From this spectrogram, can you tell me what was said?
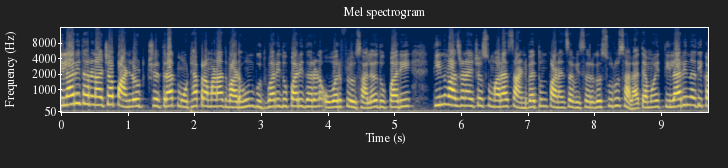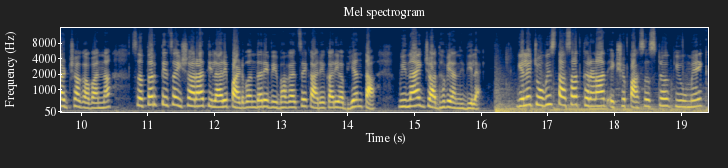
तिलारी धरणाच्या पाणलोट क्षेत्रात मोठ्या प्रमाणात वाढवून बुधवारी दुपारी धरण ओव्हरफ्लो झालं. दुपारी तीन वाजण्याच्या सुमारास सांडव्यातून पाण्याचा विसर्ग सुरू झाला. त्यामुळे तिलारी नदीकाठच्या गावांना सतर्कतेचा इशारा तिलारी पाटबंधारे विभागाचे कार्यकारी अभियंता विनायक जाधव यांनी दिलाय. गेल्या चोवीस तासात धरणात एकशे पासष्ट क्युमेक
